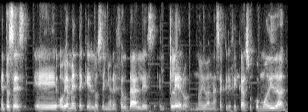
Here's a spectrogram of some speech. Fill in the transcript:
Entonces, eh, obviamente que los señores feudales, el clero, no iban a sacrificar su comodidad,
